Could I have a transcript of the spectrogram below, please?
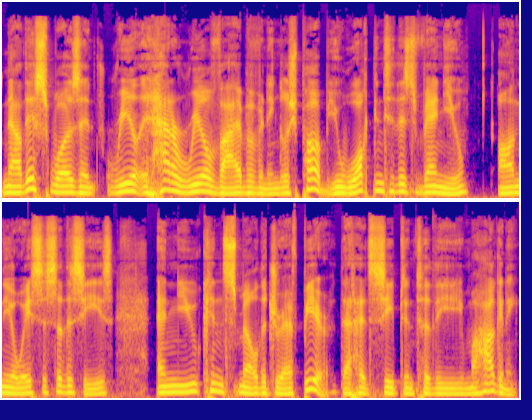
Now this was a real. It had a real vibe of an English pub. You walked into this venue on the Oasis of the Seas, and you can smell the draft beer that had seeped into the mahogany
